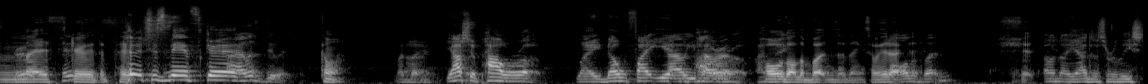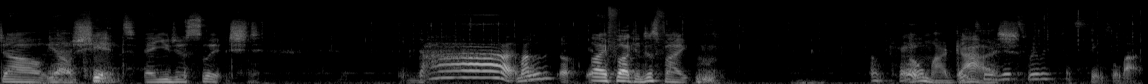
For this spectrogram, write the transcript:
might have screwed the Pitch pooch. has been All scared. right, let's do it. Come on. My button. Y'all should power up. Like, don't fight yet. How you power, power up. up? Hold think. all the buttons. I think so. Hit All that. the buttons. Shit. Oh no, y'all just released y'all y'all Yeah, shit, and you just switched. Ah, am I losing? Oh, yeah. Like fuck it, just fight. Okay. Oh my gosh. hits, really? That seems a lot.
